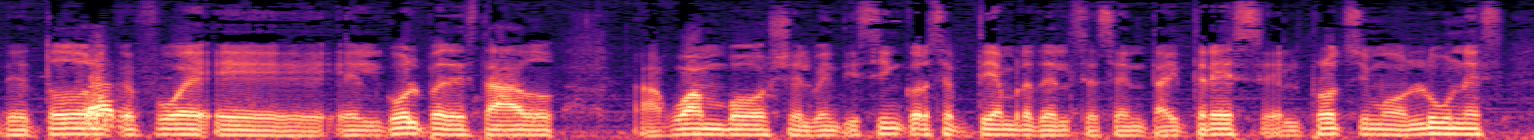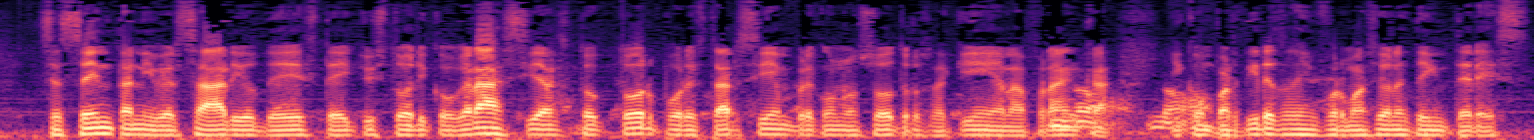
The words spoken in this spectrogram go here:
de todo lo que fue el golpe de Estado a Juan Bosch el 25 de septiembre del 63, el próximo lunes 60 aniversario de este hecho histórico. Gracias, doctor, por estar siempre con nosotros aquí en La Franca y compartir esas informaciones de interés.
